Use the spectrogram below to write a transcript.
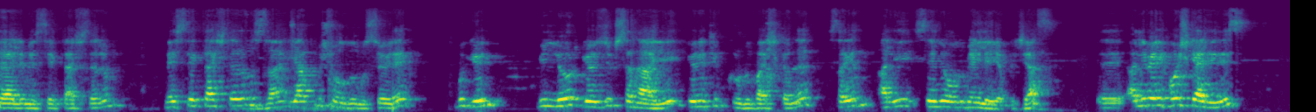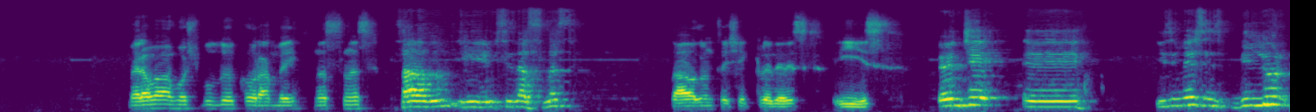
değerli meslektaşlarım. Meslektaşlarımızla yapmış olduğumuz söyle bugün Billur Gözlük Sanayi Yönetim Kurulu Başkanı Sayın Ali Selioğlu Bey ile yapacağız. Ee, Ali Bey hoş geldiniz. Merhaba, hoş bulduk Orhan Bey. Nasılsınız? Sağ olun, iyiyim. Siz nasılsınız? Sağ olun, teşekkür ederiz. İyiyiz. Önce e, izin verirseniz Billur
